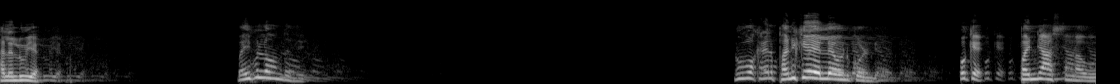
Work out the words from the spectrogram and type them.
హలోయ బైబిల్లో ఉంది అది నువ్వు ఒకవేళ పనికే వెళ్ళావు అనుకోండి. ఓకే పని చేస్తున్నావు.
